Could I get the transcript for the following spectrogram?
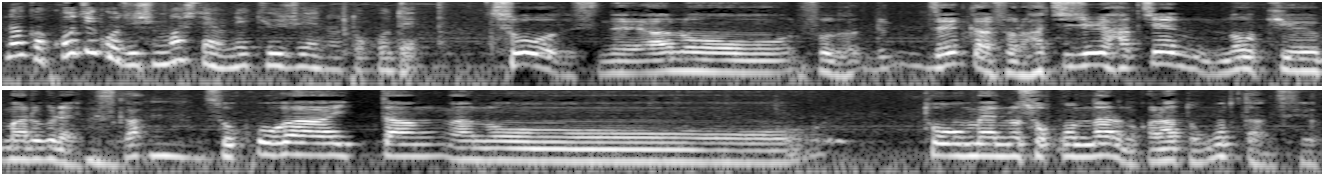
なんかこじこじしましたよね90円のとこで。そうですね。あのそうだ。前回その88円の90ぐらいですか、うん、そこが一旦あのー、当面の底になるのかなと思ったんですよ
